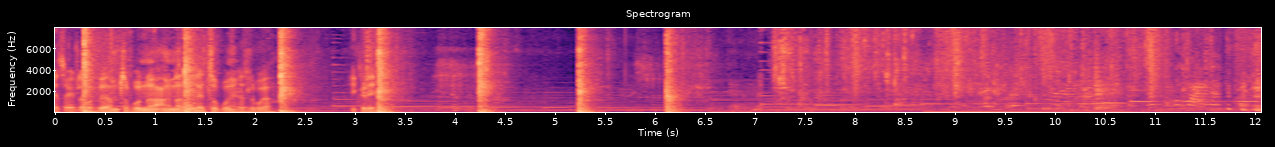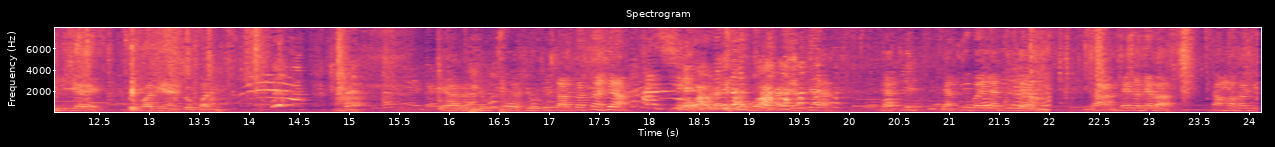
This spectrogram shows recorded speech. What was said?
या साईडला बघा आमचं पूर्ण अंगणा झालं आहे चुकून ह्या बघा. इकडे. आहे आहे चालतात त्यातली बाई आणलेली आहे आम्ही कामासाठी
